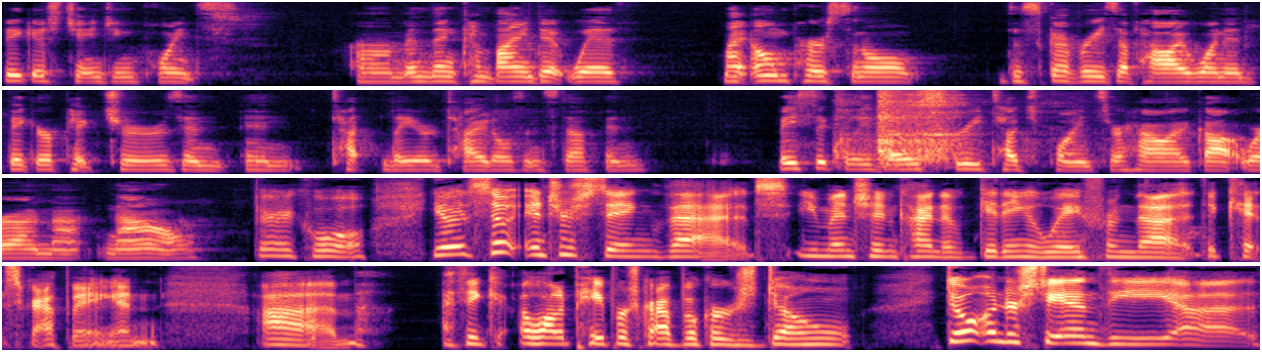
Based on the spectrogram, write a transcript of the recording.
biggest changing points um, and then combined it with my own personal discoveries of how I wanted bigger pictures and and t- layered titles and stuff. And basically, those three touch points are how I got where I'm at now. Very cool. You know, it's so interesting that you mentioned kind of getting away from that the kit scrapping and um I think a lot of paper scrapbookers don't don't understand the uh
